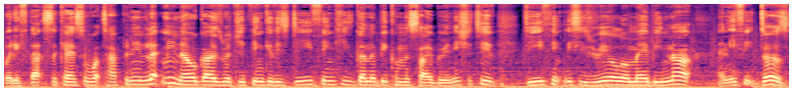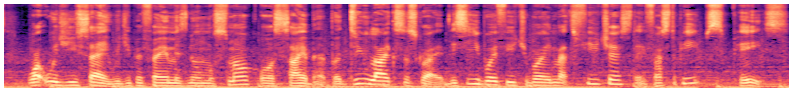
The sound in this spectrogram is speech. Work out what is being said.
But if that's the case of what's happening, let me know guys what you think of this. Do you think he's going to become a cyber initiative? Do you think this is real or maybe not? Not? And if it does, what would you say? Would you prefer him as normal smoke or cyber? But do like, subscribe. This is your boy Future Boy and that's Future. Stay faster peeps. Peace.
